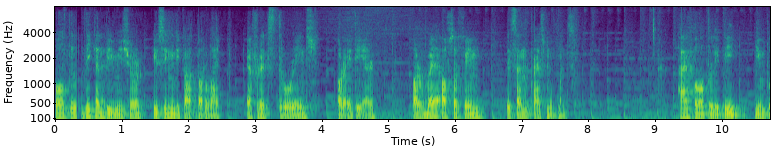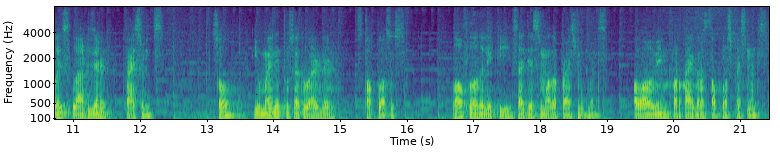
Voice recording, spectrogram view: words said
Volatility can be measured using indicator like average true range or ATR or by observing recent price movements. High volatility implies larger price swings, so you may need to set wider stop losses. Low volatility suggests smaller price movements, allowing for tighter stop loss placements.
